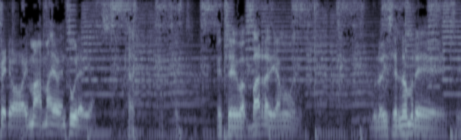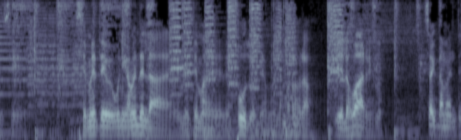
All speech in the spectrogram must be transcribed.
Pero hay más, más de aventura, digamos. Claro, perfecto. Este ba- Barra, digamos, bueno, como lo dice el nombre, se, se, se mete únicamente en, la, en el tema de- del fútbol, digamos, de las barras bravas y de los barrios, ¿no? Exactamente.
